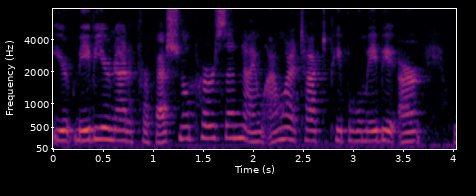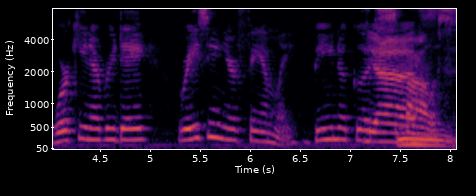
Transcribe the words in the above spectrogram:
you're, maybe you're not a professional person. I, I want to talk to people who maybe aren't working every day. Raising your family, being a good Yes. spouse,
